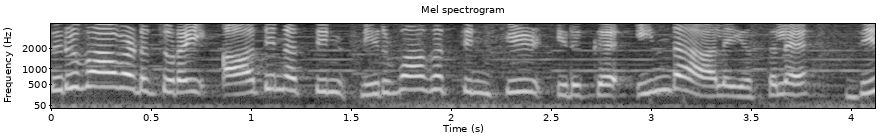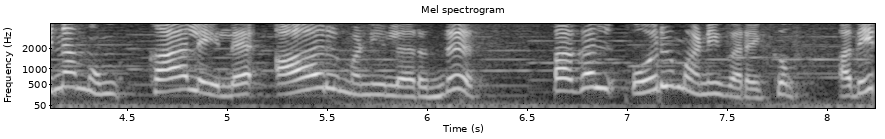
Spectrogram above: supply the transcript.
திருவாவடுதுறை ஆதீனத்தின் நிர்வாகத்தின் கீழ் இருக்க இந்த ஆலயத்துல தின தினமும் காலையில ஆறு மணில இருந்து பகல் ஒரு மணி வரைக்கும். அதே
